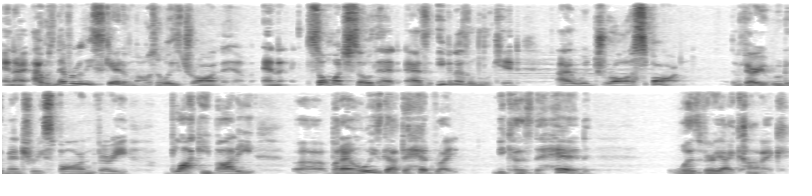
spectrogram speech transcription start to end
and I, I was never really scared of him. I was always drawn to him, and so much so that as even as a little kid, I would draw Spawn, very rudimentary Spawn, very blocky body, uh, but I always got the head right because the head was very iconic.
